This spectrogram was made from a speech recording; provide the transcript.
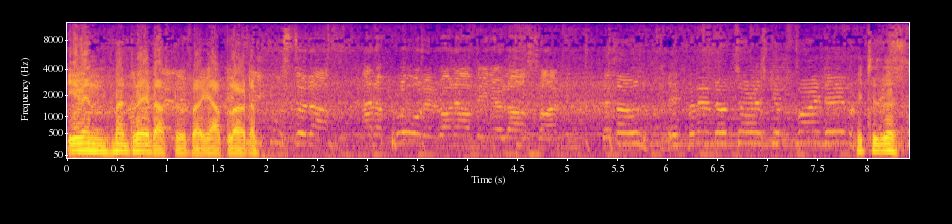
Even Madrid to like, applaud him. Which is this?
